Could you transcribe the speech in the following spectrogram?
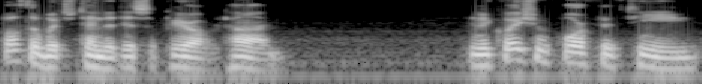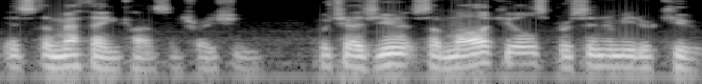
both of which tend to disappear over time. In equation 415, it's the methane concentration, which has units of molecules per centimeter cubed.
